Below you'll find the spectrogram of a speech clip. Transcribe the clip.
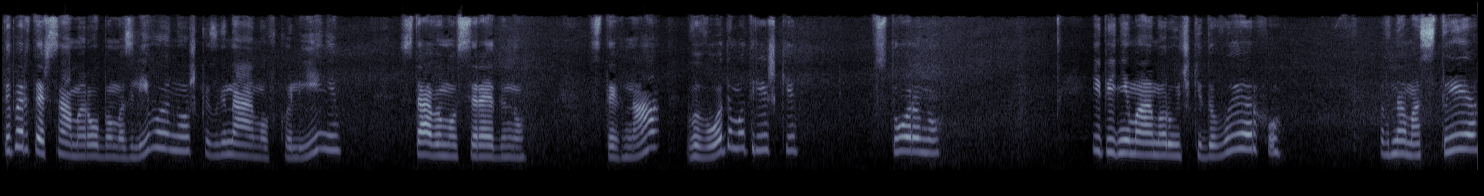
Тепер те ж саме робимо з лівої ножки, згинаємо в коліні, ставимо всередину стегна, виводимо трішки в сторону і піднімаємо ручки доверху, в намасте.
